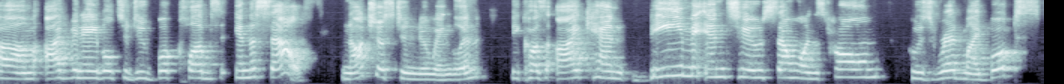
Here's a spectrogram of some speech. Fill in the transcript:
Um, I've been able to do book clubs in the South, not just in New England, because I can beam into someone's home who's read my books.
